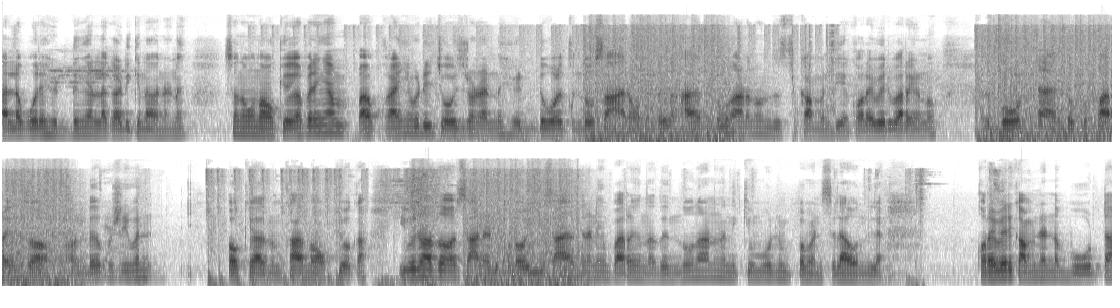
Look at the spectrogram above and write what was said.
നല്ലപോലെ ഹെഡിങ് എല്ലാം അടിക്കുന്നവനാണ് സോ നമുക്ക് നോക്കി. നോക്കാം പിന്നെ ഞാൻ കഴിഞ്ഞ വീട്ടിൽ ചോദിച്ചിട്ടുണ്ടായിരുന്നു ഹെഡ് പോലത്തെ എന്തോ സാധനമുണ്ട്. അതെന്തോന്നാണെന്ന് ഒന്ന് ജസ്റ്റ് കമന്റ് ചെയ്യാം. കുറേ പേര് പറയുന്നു. അത് ബോട്ട് എന്തൊക്കെ പറയുന്ന ഉണ്ട്. പക്ഷേ ഇവൻ ഓക്കെ അത് നമുക്ക് അത് നോക്കി നോക്കാം. ഇവനും അത് ഒരു സാധനം എടുക്കണോ ഈ സാധനത്തിനാണെങ്കിൽ പറയുന്നത്. എന്തോന്നാണെന്ന് എനിക്ക് പോലും ഇപ്പം മനസ്സിലാവുന്നില്ല. കുറേ പേര് കമന്റ് ഇടുന്ന ബോട്ടാ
